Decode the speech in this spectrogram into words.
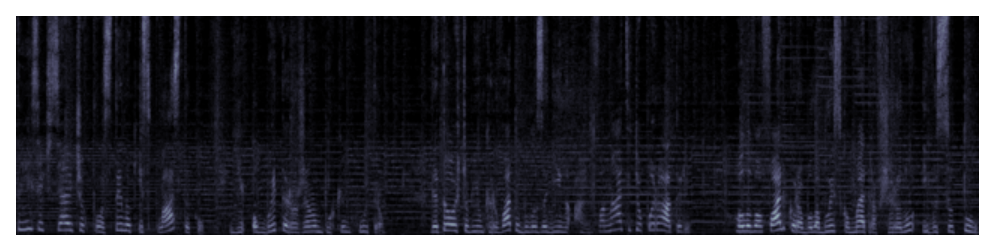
тисяч сяючих пластинок із пластику і оббите рожевим пухким хутром. Для того, щоб їм керувати, було задіяно аж 12 операторів. Голова Фалькора була близько метра в ширину і висоту,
